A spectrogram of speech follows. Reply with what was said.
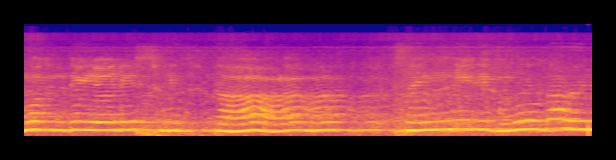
منذ الاسم الطعام سيد بوضع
